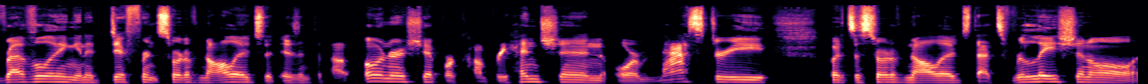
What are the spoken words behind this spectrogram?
reveling in a different sort of knowledge that isn't about ownership or comprehension or mastery, but it's a sort of knowledge that's relational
